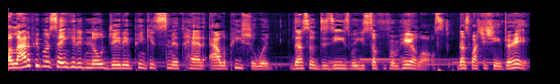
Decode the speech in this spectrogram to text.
A lot of people are saying he didn't know Jada Pinkett Smith had alopecia, where that's a disease where you suffer from hair loss. That's why she shaved her head.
